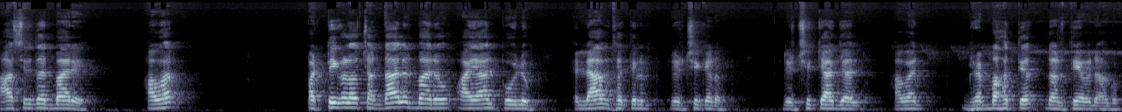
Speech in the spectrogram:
ആശ്രിതന്മാരെ അവർ പട്ടികളോ ചണ്ടാലന്മാരോ ആയാൽ പോലും എല്ലാവിധത്തിലും രക്ഷിക്കണം. രക്ഷിക്കാഞ്ഞാൽ അവൻ ബ്രഹ്മഹത്യ നടത്തിയവനാകും.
